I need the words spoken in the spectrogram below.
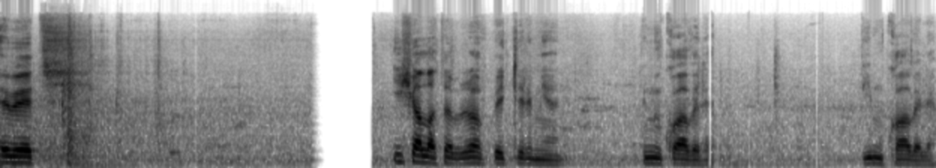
Evet. İnşallah tabii Rauf beklerim yani. Bir mukavele. Bir mukavele.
